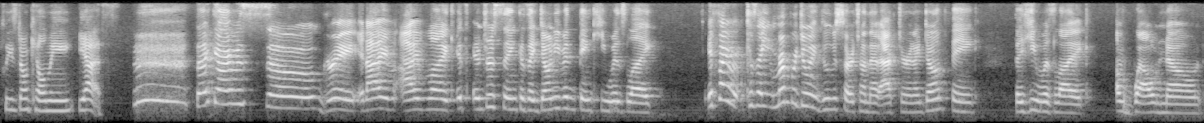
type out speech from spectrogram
please don't kill me. Yes. that guy was so great, and I've I've like it's interesting because I don't even think he was like if I because I remember doing Google search on that actor, and I don't think that he was like a well-known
